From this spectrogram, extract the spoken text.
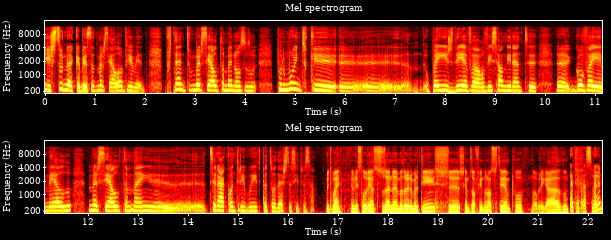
Isto na cabeça de Marcelo, obviamente. Portanto, Marcelo também não. Por muito que uh, o país deva ao vice-almirante uh, Gouveia Melo, Marcelo também uh, terá contribuído para toda esta situação. Muito bem. Eunice Lourenço, Susana Madureira Martins, chegamos ao fim do nosso tempo. Obrigado. Até para a semana.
